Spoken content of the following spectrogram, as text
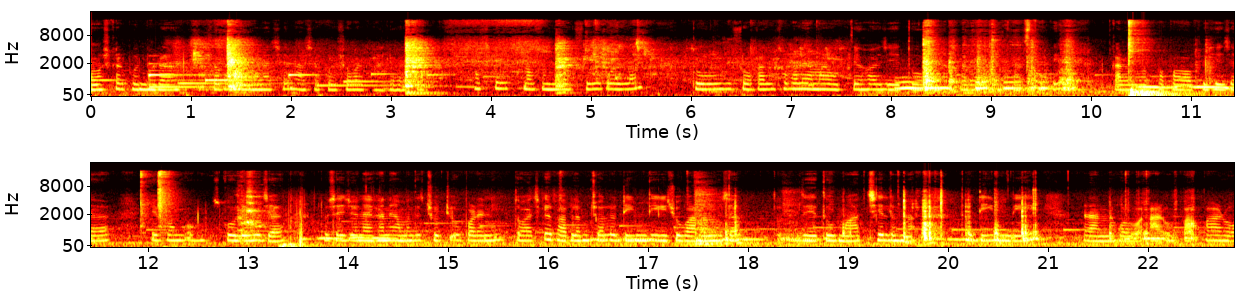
নমস্কার বন্ধুরা, সবাই কেমন আছেন? আশা করি সবাই ভালো আছে আজকে নতুন ব্লগ শুরু করলাম। তো সকাল সকালে আমার উঠতে হয় যেহেতু কারণ আমার পাপা অফিসে যায় এবং স্কুলেও যায়। তো সেই জন্য এখানে আমাদের ছুটিও পড়েনি। তো আজকে ভাবলাম, চলো ডিম দিয়ে কিছু বানানো যাক। যেহেতু মাছ ছিল না, তো ডিম দিয়ে রান্না করব। আর ওর পাপা আর ও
